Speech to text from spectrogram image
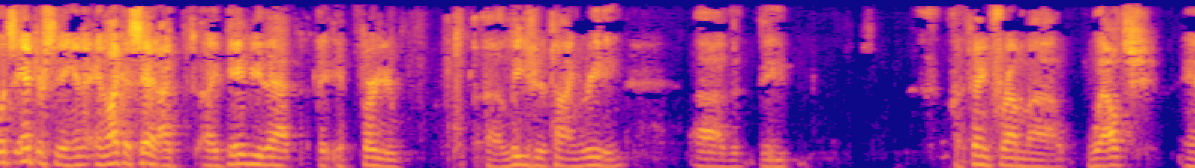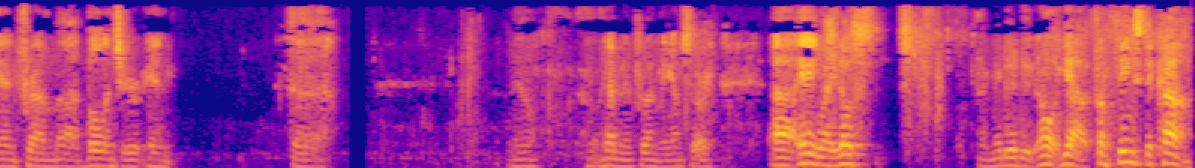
what's interesting, and, and like I said, I, I gave you that for your uh, leisure time reading, uh, the, the, thing from uh, Welch and from uh, Bullinger and uh, you know, I don't have it in front of me. I'm sorry. Uh, anyway, those maybe I do. Oh yeah, from things to come,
